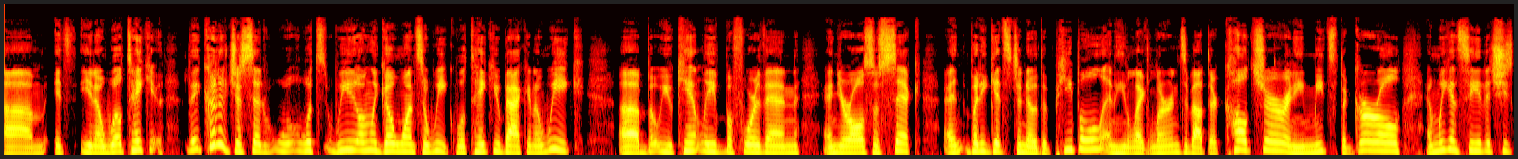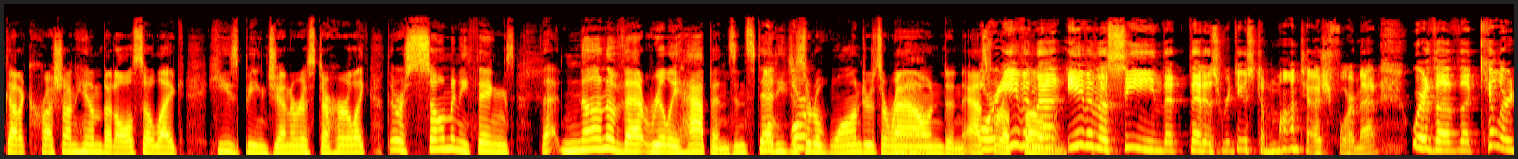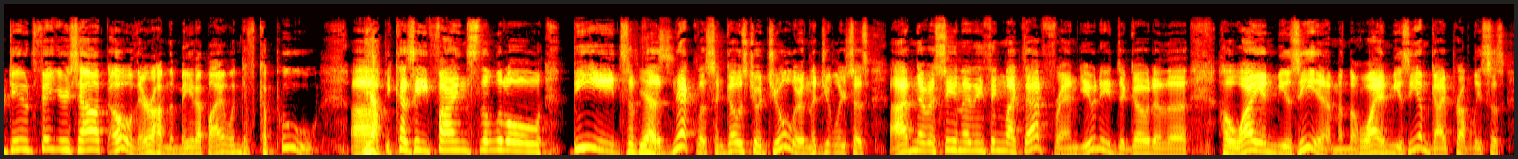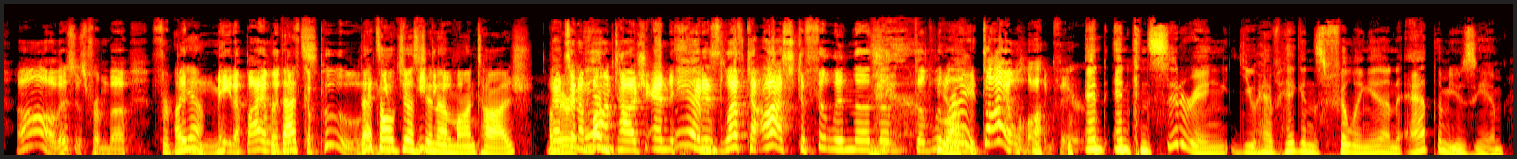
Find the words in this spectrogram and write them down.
um it's you know we'll take you they could have just said "Well, what's we only go once a week. We'll take you back in a week uh but you can't leave before then and you're also sick. And but he gets to know the people and he like learns about their culture and he meets the girl and we can see that she's got a crush on him but also like he's being generous to her. Like there are so many things that none of that really happens. Instead Or- he just or- sort of wanders around and asks or for a even phone. the even the scene that that is reduced to montage format where the the killer dude figures out oh they're on the made up island of Kapu uh, Yeah. because he finds the little beads of Yes. the necklace and goes to a jeweler, and the jeweler says, "I've never seen anything like that, friend. You need to go to the Hawaiian Museum." And the Hawaiian Museum guy probably says, "Oh, this is from the forbidden yeah. made-up island that's of Kapu." that's and all you just need in a montage. That's in a montage, and, it and- is left to us to fill in the the, the little Right. dialogue there. and and considering you have Higgins filling in at the museum,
